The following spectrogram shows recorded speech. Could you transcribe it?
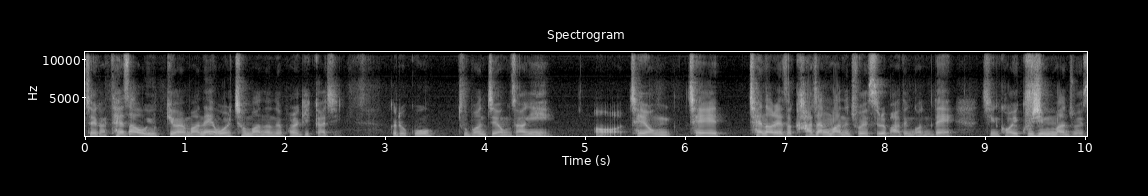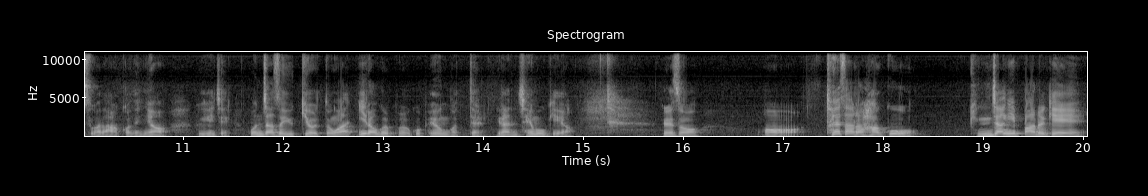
제가 퇴사 후 6개월 만에 월 천만 원을 벌기까지 그리고 두 번째 영상이 어, 제, 영, 제 채널에서 가장 많은 조회수를 받은 건데 지금 거의 90만 조회수가 나왔거든요. 그게 이제 혼자서 6개월 동안 1억을 벌고 배운 것들이라는 제목이에요. 그래서 어, 퇴사를 하고 굉장히 빠르게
